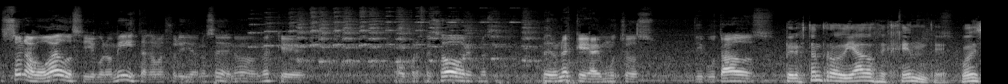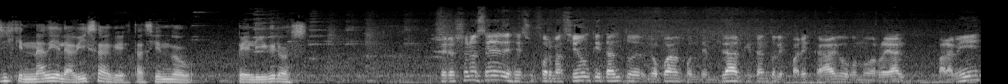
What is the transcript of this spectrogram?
Son abogados y economistas la mayoría, no sé, no, no es que... o profesores, no sé, pero no es que hay muchos diputados pero están rodeados de gente. Vos decís que nadie le avisa que está haciendo peligros. Pero yo no sé desde su formación qué tanto lo puedan contemplar, qué tanto les parezca algo como real. Para mí,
